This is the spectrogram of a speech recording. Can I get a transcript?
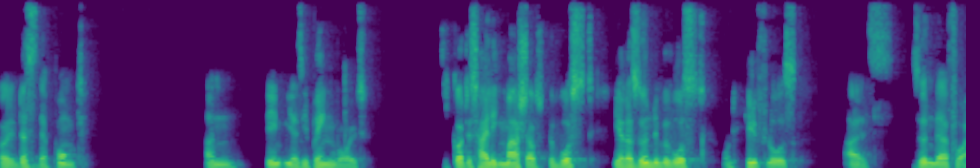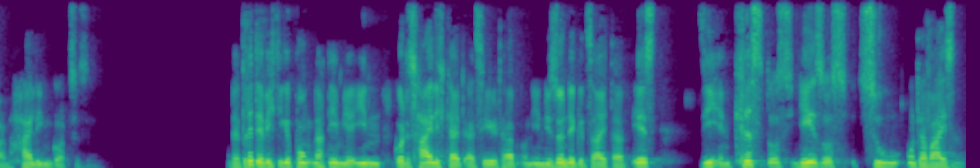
Leute, das ist der Punkt, an den ihr sie bringen wollt. Sich Gottes heiligen Maßstabs bewusst, ihrer Sünde bewusst und hilflos als Sünder vor einem heiligen Gott zu sehen. Und der dritte wichtige Punkt, nachdem ihr ihnen Gottes Heiligkeit erzählt habt und ihnen die Sünde gezeigt habt, ist, sie in Christus Jesus zu unterweisen.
